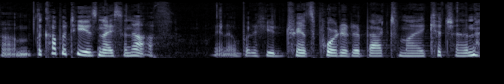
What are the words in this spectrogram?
Um, the cup of tea is nice enough, you know, but if you transported it back to my kitchen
